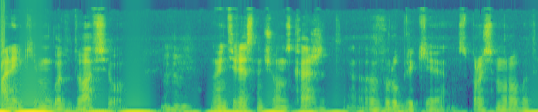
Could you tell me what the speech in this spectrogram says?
маленький, ему года два всего. Угу. Но интересно, что он скажет э, в рубрике «Спросим у робота».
